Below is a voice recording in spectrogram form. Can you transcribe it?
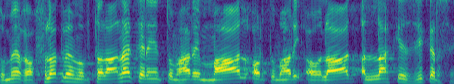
تمہیں غفلت میں مبتلا نہ کریں تمہارے مال اور تمہاری اولاد اللہ کے ذکر سے۔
